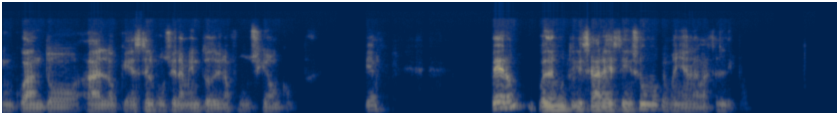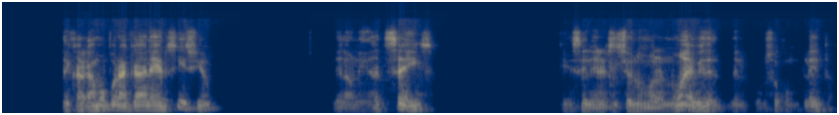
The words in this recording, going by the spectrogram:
en cuanto a lo que es el funcionamiento de una función como. Bien. Pero pueden utilizar este insumo que mañana va a estar disponible. Descargamos por acá el ejercicio de la unidad 6, que es el ejercicio número 9 del, curso completo.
